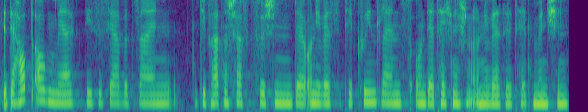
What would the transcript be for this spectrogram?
Der Hauptaugenmerk dieses Jahr wird sein die Partnerschaft zwischen der Universität Queenslands und der Technischen Universität München.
